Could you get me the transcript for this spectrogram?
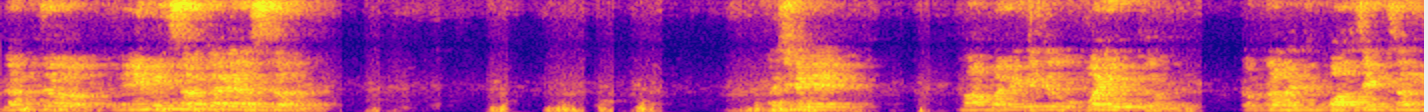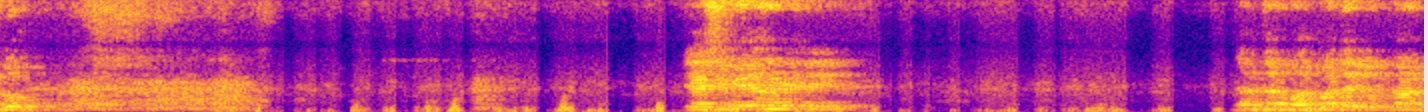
नंतर नेहमी सहकार्य असतं. असे महापालिकेचे उपायुक्त डॉक्टर राजपाल सिंग संधू या शिबिरासाठी नंतर महत्त्वाचे योगदान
